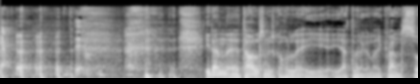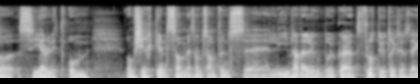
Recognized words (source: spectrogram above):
Ja. I den eh, talen som du skal holde i, i ettermiddag eller i kveld, så sier du litt om, om Kirken som et sånt samfunnslim. Du bruker et flott uttrykk, syns jeg,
